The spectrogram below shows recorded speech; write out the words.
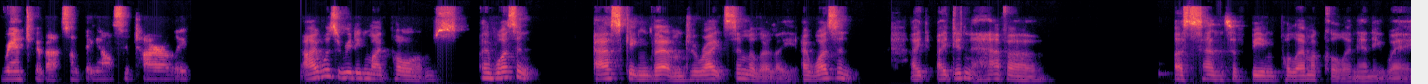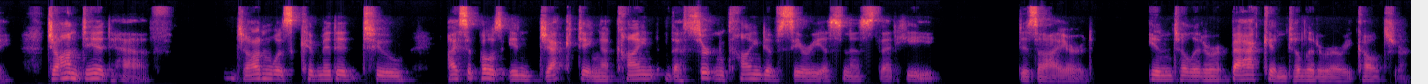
ranting about something else entirely. I was reading my poems. I wasn't asking them to write similarly. I wasn't, I, I didn't have a a sense of being polemical in any way. John did have. John was committed to I suppose, injecting a kind, the certain kind of seriousness that he desired into liter back into literary culture.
